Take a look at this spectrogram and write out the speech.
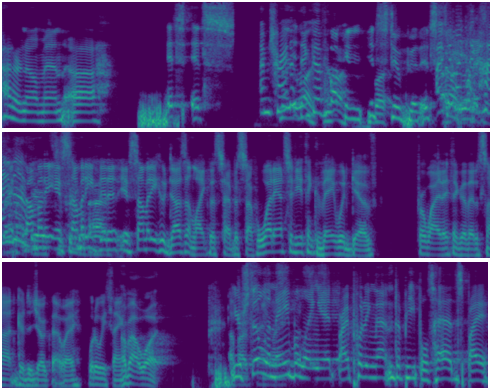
I don't know, man. Uh, it's it's I'm trying No, to think right, of you're right. fucking it's But- stupid. It's I so feel like stupid. kind If of- somebody, if somebody didn't, if somebody who doesn't like this type of stuff, what answer do you think they would give for why they think that it's not good to joke that way? What do we think? about what? You're about still saying, like- enabling it by putting that into people's heads by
